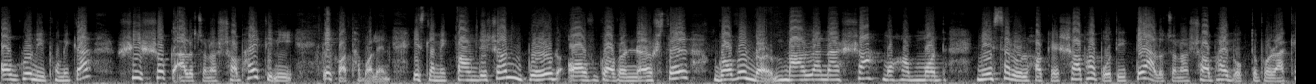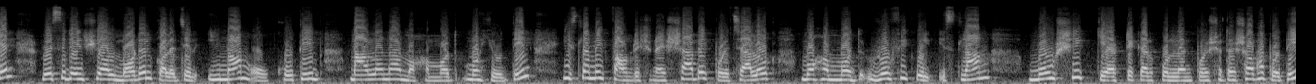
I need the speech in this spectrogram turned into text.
অগ্রণী ভূমিকা শীর্ষক আলোচনা সভায় তিনি কথা বলেন। ইসলামিক ফাউন্ডেশন বোর্ড অব গভর্নর্সের গভর্নর মাওলানা শাহ মোহাম্মদ নেসারুল হকের সভাপতিত্বে আলোচনা সভায় বক্তব্য রাখেন রেসিডেন্সিয়াল মডেল কলেজের ইমাম ও খতিব মাওলানা মোহাম্মদ মহিউদ্দিন, ইসলামিক ফাউন্ডেশনের সাবেক পরিচালক মোহাম্মদ রফিকুল ইসলাম, মৌসিক কেয়ারটেকার কল্যাণ পরিষদের সভাপতি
